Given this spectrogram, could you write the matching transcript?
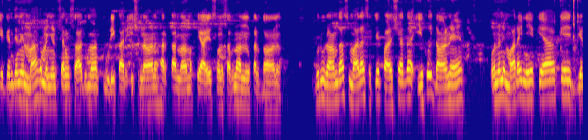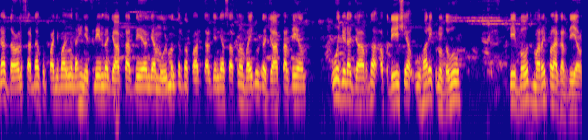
ਕਿ ਕਹਿੰਦੇ ਨੇ, ਮਾਘ ਮੰਜਣ ਸਿੰਘ ਸਾਧੂਆਂ, ਧੂੜੀ ਕਰ ਇਸ਼ਨਾਨ, ਹਰ ਕਾ ਨਾਮ ਧਿਆਏ ਸੁਣ ਸਭਨਾਂ ਨੂੰ ਕਰਦਾਨ ਗੁਰੂ ਰਾਮਦਾਸ ਮਹਾਰਾਜ ਸੱਚੇ ਪਾਤਸ਼ਾਹ ਦਾ ਇਹੋ ਹੀ ਦਾਨ ਹੈ। ਉਹਨਾਂ ਨੇ ਮਹਾਰਾਜ ਨੇ ਇਹ ਕਿਹਾ ਕਿ ਜਿਹੜਾ ਦਾਨ ਸਾਡਾ ਕੋਈ ਪੰਜ ਬਾਣੀਆਂ ਦਾ ਹੀ ਨਿਤਨੇਮ ਦਾ ਜਾਪ ਕਰਦੇ ਆ ਜਾਂ ਮੂਲ ਮੰਤਰ ਦਾ ਪਾਠ ਕਰਦੇ ਆ ਜਾਂ ਸਤਨਾਮ ਵਾਹਿਗੁਰੂ ਦਾ ਜਾਪ ਕਰਦੇ ਆ ਉਹ ਜਿਹੜਾ ਜਾਪ ਦਾ ਉਪਦੇਸ਼ ਆ, ਉਹ ਹਰ ਇੱਕ ਨੂੰ ਦਵੋ ਤੇ ਬਹੁਤ ਮਹਾਰਾਜ ਭਲਾ ਕਰਦੇ ਆ।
